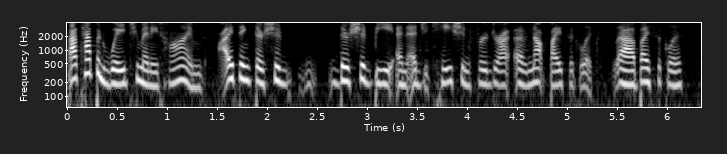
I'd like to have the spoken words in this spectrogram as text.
That's happened way too many times. I think there should there should be an education for dri- uh, not bicyclists, uh, bicyclists.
